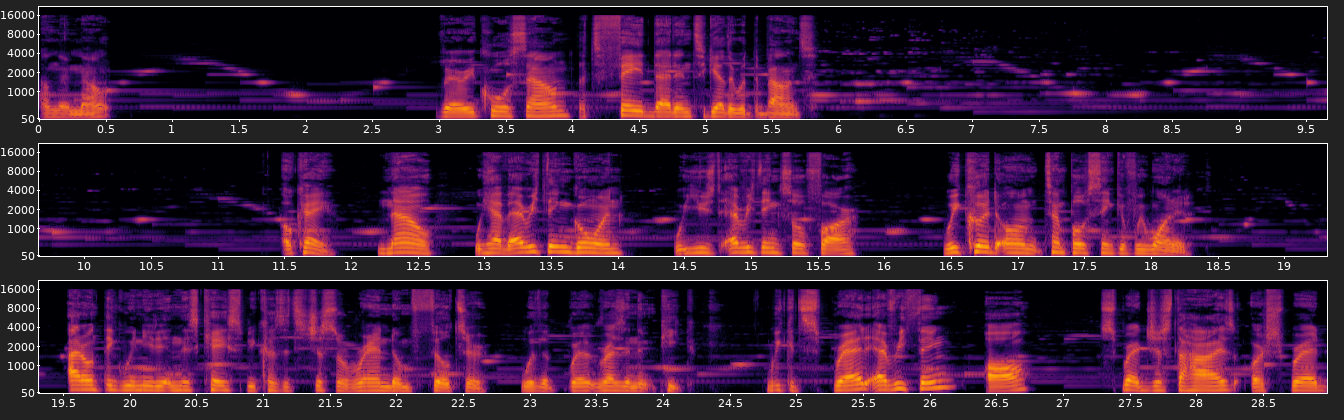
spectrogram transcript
on the amount. Very cool sound. Let's fade that in together with the balance. Okay, now we have everything going. We used everything so far. We could um tempo sync if we wanted. I don't think we need it in this case because it's just a random filter with a resonant peak. We could spread everything, all, spread just the highs, or spread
